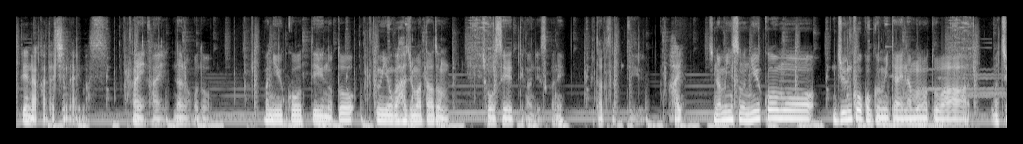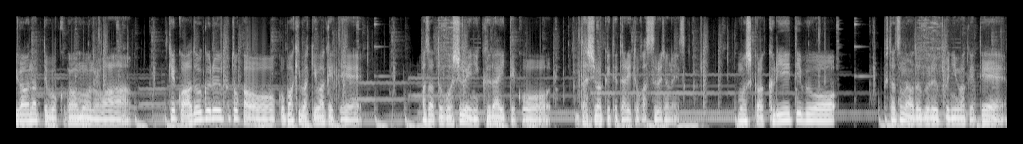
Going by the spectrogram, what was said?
っていうような形になります。はいはい。なるほど、まあ、入稿っていうのと運用が始まった後の調整って感じですかね2つっていうはい。ちなみにその入稿も準広告みたいなものとはまあ違うなって僕が思うのは結構アドグループとかをこうバキバキ分けてわざと5種類に砕いてこう出し分けてたりとかするじゃないですかもしくはクリエイティブを2つのアドグループに分けて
